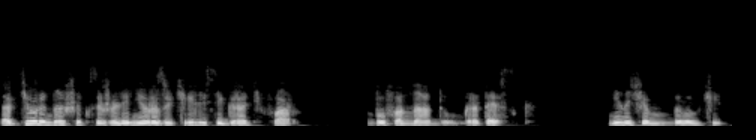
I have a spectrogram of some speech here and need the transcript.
Актеры наши, к сожалению, разучились играть фарс, буфонаду, гротеск. Не на чем было учиться.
